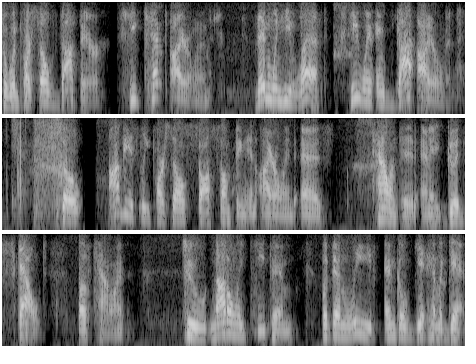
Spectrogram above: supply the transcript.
So when Parcells got there, he kept Ireland. Then when he left, he went and got Ireland. So obviously Parcells saw something in Ireland as talented and a good scout of talent to not only keep him but then leave and go get him again.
